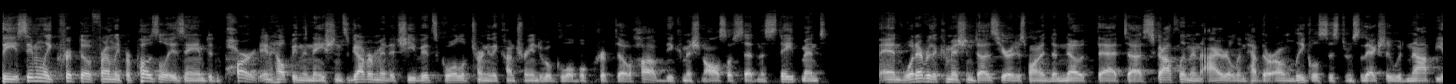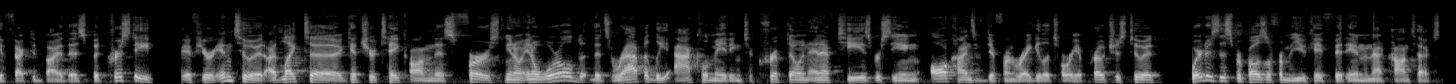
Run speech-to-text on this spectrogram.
The seemingly crypto friendly proposal is aimed in part in helping the nation's government achieve its goal of turning the country into a global crypto hub, the commission also said in the statement. And whatever the commission does here, I just wanted to note that uh, Scotland and Ireland have their own legal systems, so they actually would not be affected by this. But Christie, if you're into it, I'd like to get your take on this first. You know, in a world that's rapidly acclimating to crypto and NFTs, we're seeing all kinds of different regulatory approaches to it. Where does this proposal from the UK fit in in that context?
